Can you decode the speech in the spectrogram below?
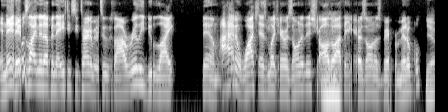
And they they was lighting it up in the ACC tournament too. So I really do like them. I haven't watched as much Arizona this year, although Mhm. I think Arizona is very formidable. yeah.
